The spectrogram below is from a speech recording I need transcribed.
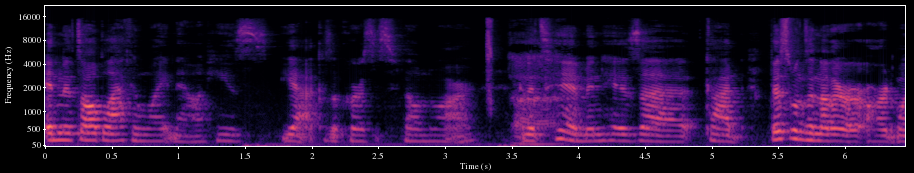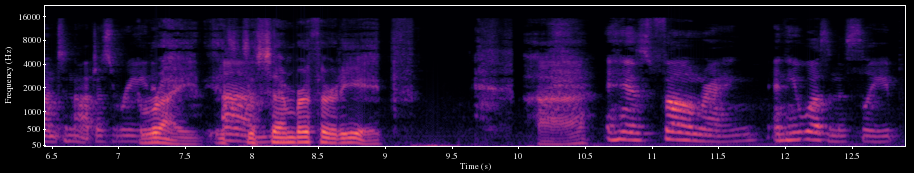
and it's all black and white now, and he's yeah, because of course it's film noir, and it's Uh, him in his uh God. This one's another hard one to not just read. Right. It's Um, December 38th. Uh, and his phone rang and he wasn't asleep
